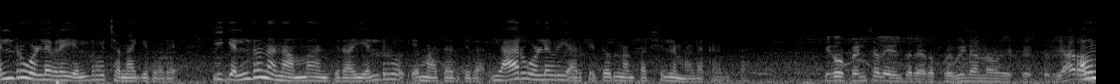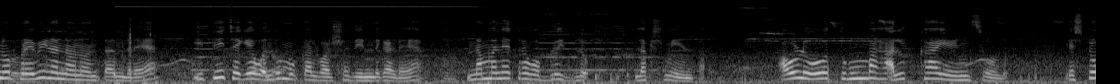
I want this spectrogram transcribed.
ಎಲ್ಲರೂ ಒಳ್ಳೆಯವರೇ ಎಲ್ಲರೂ ಚೆನ್ನಾಗಿರೋರೆ. ಈಗ ಎಲ್ಲರೂ ನನ್ನ ಅಮ್ಮ ಅಂತೀರ ಎಲ್ಲರೂ ಮಾತಾಡ್ತೀರ ಯಾರು ಒಳ್ಳೆಯವರು ಯಾರು ಕೆಟ್ಟವರು ನಾನು ಪರಿಶೀಲನೆ ಮಾಡೋಕ್ಕಾಗುತ್ತಾ? ಈಗ ಫ್ರೆಂಡ್ಸ್ ಎಲ್ಲ ಹೇಳ್ತಾರೆ ಯಾರೋ ಪ್ರವೀಣ್ ಅನ್ನೋರು ಹೇಳ್ತಾರೆ. ಯಾರು ಅವನು ಪ್ರವೀಣ್? ಅನ್ನೋನು ಅಂತಂದರೆ ಇತ್ತೀಚೆಗೆ ಒಂದು ಮುಕ್ಕಾಲು ವರ್ಷದ ಹಿಂದ್ಗಡೆ ನಮ್ಮನೆ ಹತ್ರ ಒಬ್ಬಳು ಇದ್ಲು ಲಕ್ಷ್ಮಿ ಅಂತ. ಅವಳು ತುಂಬ ಹಲ್ಕ ಹೆಂಗಸು ಅವಳು. ಎಷ್ಟೋ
